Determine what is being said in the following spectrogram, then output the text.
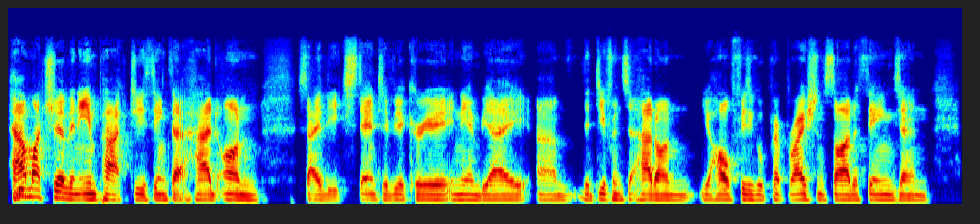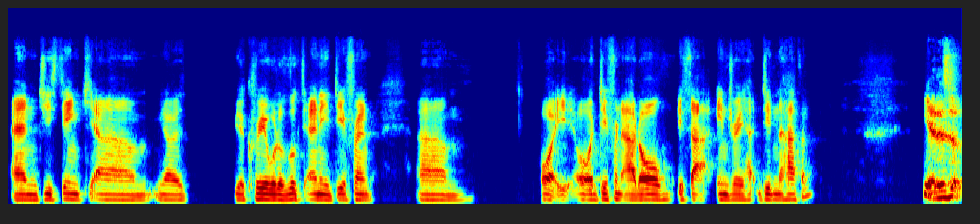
How much of an impact do you think that had on, say, the extent of your career in the NBA? Um, the difference it had on your whole physical preparation side of things, and and do you think um, you know your career would have looked any different, um, or or different at all if that injury didn't happen? Yeah, there's a,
